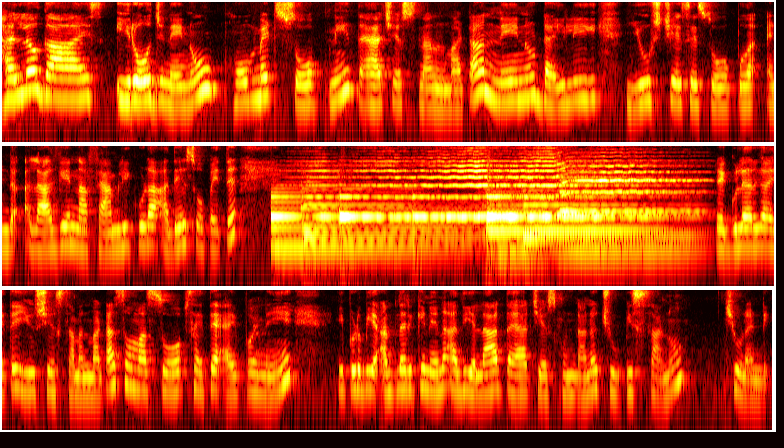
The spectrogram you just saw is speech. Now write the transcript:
హలో గాయస్ ఈరోజు నేను హోమ్ మేడ్ సోప్ని తయారు చేస్తున్నాను అనమాట నేను డైలీ యూస్ చేసే సోప్ అండ్ అలాగే నా ఫ్యామిలీ కూడా అదే సోప్ అయితే రెగ్యులర్గా అయితే యూస్ చేస్తామన్నమాట. సో మా సోప్స్ అయితే అయిపోయినాయి. ఇప్పుడు మీ అందరికీ నేను అది ఎలా తయారు చేసుకుంటానో చూపిస్తాను. చూడండి.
